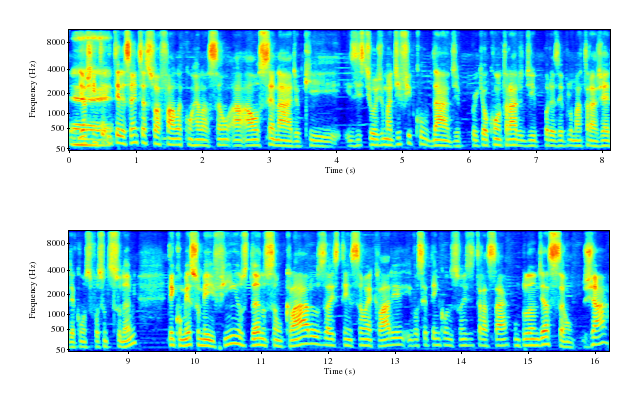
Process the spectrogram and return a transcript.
É... Eu achei interessante a sua fala com relação ao cenário, que existe hoje uma dificuldade, porque ao contrário de, por exemplo, uma tragédia como se fosse um tsunami, tem começo, meio e fim, os danos são claros, a extensão é clara e, e você tem condições de traçar um plano de ação. Já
